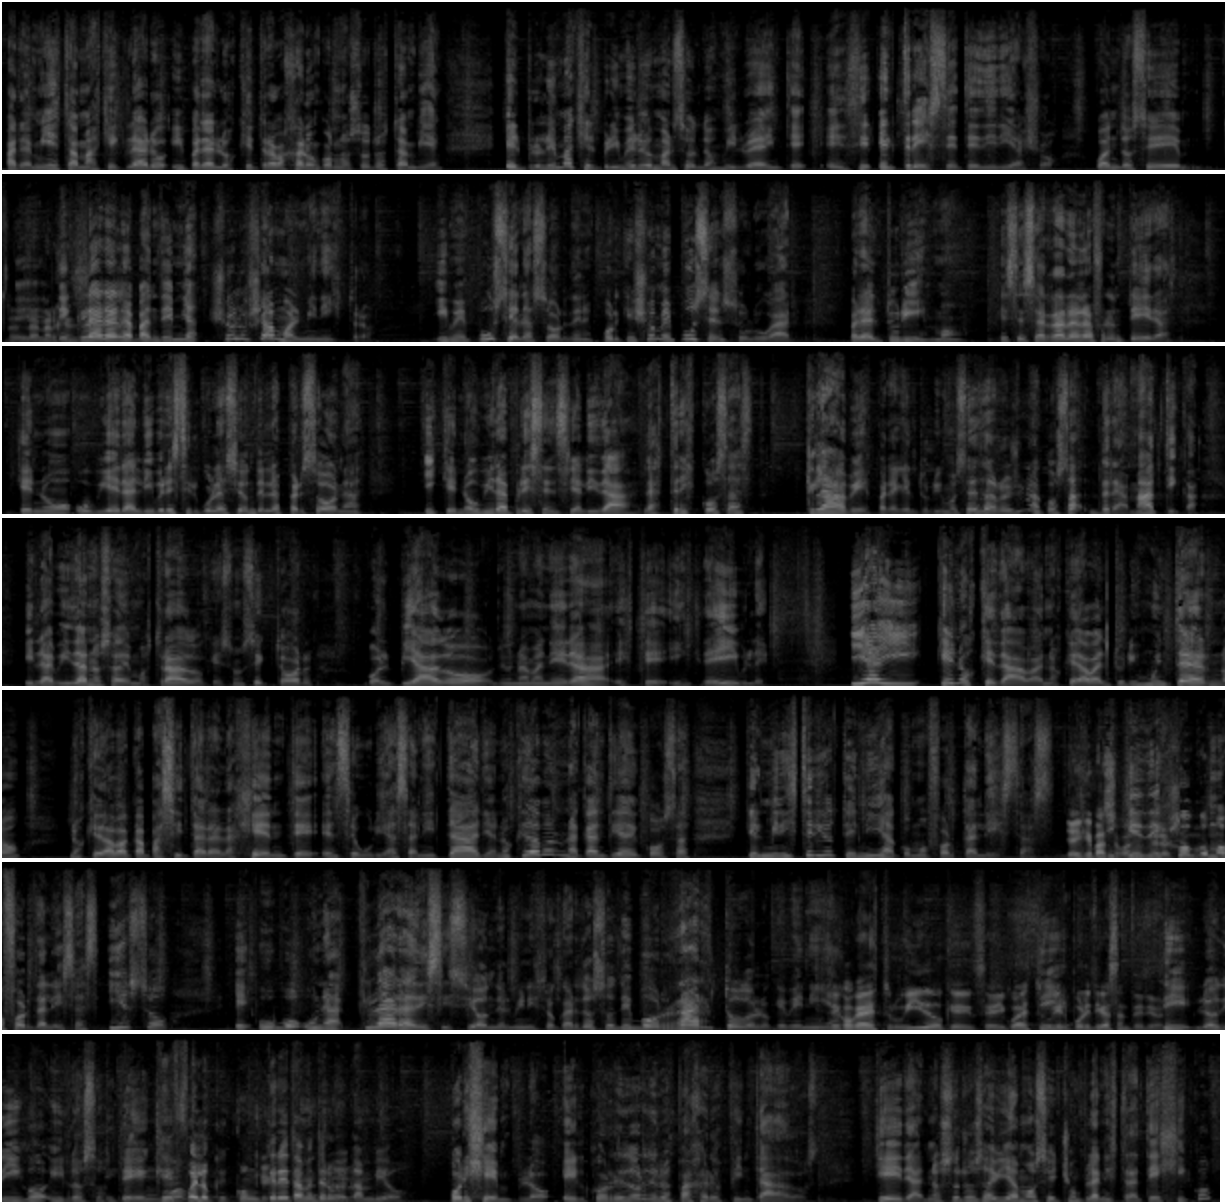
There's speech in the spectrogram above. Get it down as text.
para mí está más que claro y para los que trabajaron con nosotros también. El problema es que el primero de marzo del 2020, es decir, el 13 te diría yo, cuando se eh, declara la pandemia, yo lo llamo al ministro y me puse a las órdenes, porque yo me puse en su lugar para el turismo, que se cerraran las fronteras, que no hubiera libre circulación de las personas y que no hubiera presencialidad, las tres cosas claves para que el turismo se desarrolle, una cosa dramática y la vida nos ha demostrado que es un sector golpeado de una manera este, increíble. Y ahí, ¿qué nos quedaba? Nos quedaba el turismo interno, nos quedaba capacitar a la gente en seguridad sanitaria, nos quedaban una cantidad de cosas que el ministerio tenía como fortalezas. ¿Y, qué pasó que dejó como fortalezas. Y eso eh, hubo una clara decisión del ministro Cardoso de borrar todo lo que venía. Dijo que ha destruido, que se dedicó a destruir políticas anteriores. Sí, lo digo y lo sostengo. ¿Qué fue lo que concretamente lo que cambió? Por ejemplo, el corredor de los pájaros pintados, que era, nosotros habíamos hecho un plan estratégico,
